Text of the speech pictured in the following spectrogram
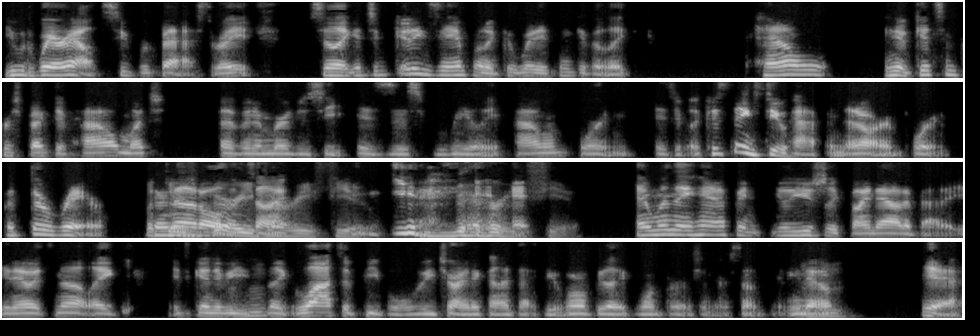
you would wear out super fast, right? So like, it's a good example and a good way to think of it. Like how, you know, get some perspective. How much of an emergency is this really? How important is it? Because things do happen that are important, but they're rare. But They're not all the very, time. very few. Yeah. Very few. And when they happen, you'll usually find out about it. You know, it's not like it's going to be Mhm. like lots of people will be trying to contact you. It won't be like one person or something, you know? Mhm. Yeah.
